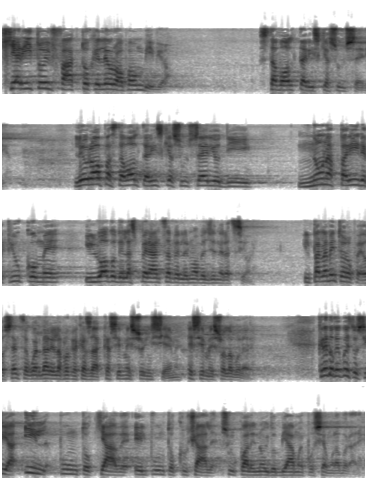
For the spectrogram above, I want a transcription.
chiarito il fatto che l'Europa ha un bivio. Stavolta rischia sul serio. L'Europa stavolta rischia sul serio di non apparire più come il luogo della speranza per le nuove generazioni. Il Parlamento europeo, senza guardare la propria casacca, si è messo insieme e si è messo a lavorare. Credo che questo sia il punto chiave e il punto cruciale sul quale noi dobbiamo e possiamo lavorare.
